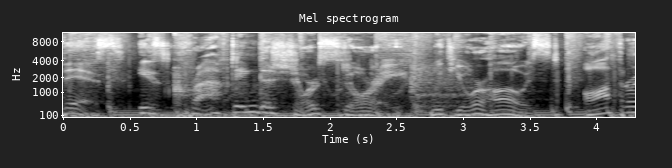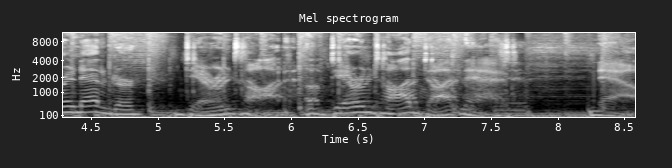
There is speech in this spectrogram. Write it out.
This is Crafting the Short Story with your host, author and editor, Darren Todd of DarrenTodd.net. Now,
